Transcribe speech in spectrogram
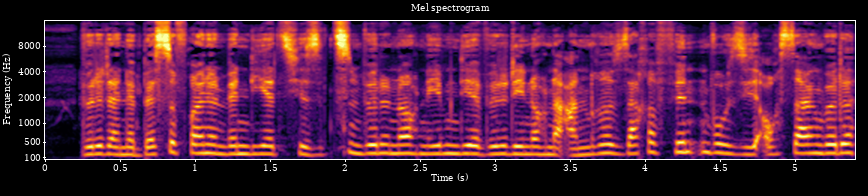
Würde deine beste Freundin, wenn die jetzt hier sitzen würde noch neben dir, würde die noch eine andere Sache finden, wo sie auch sagen würde,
